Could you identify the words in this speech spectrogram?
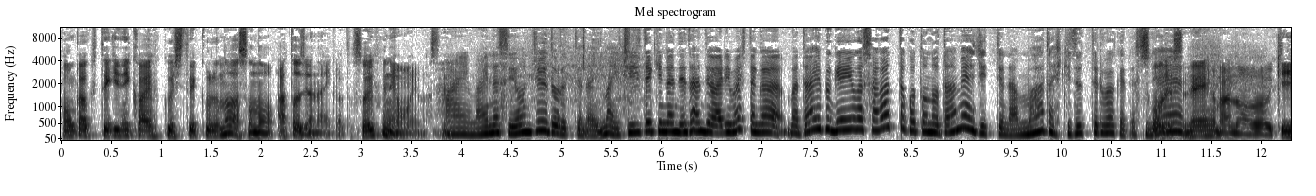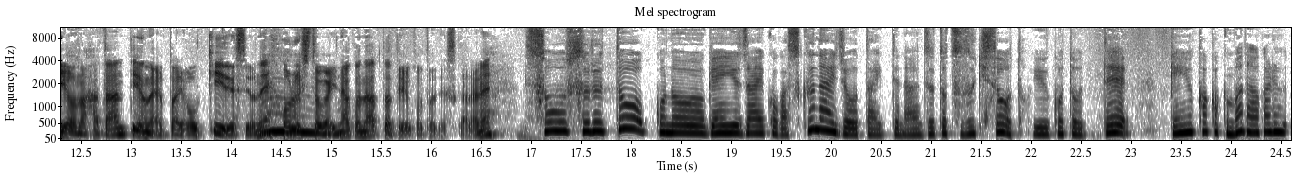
本格的に回復してくるのはその後じゃないかと、そういうふうに思いますね。はい、マイナス40ドルっていうのは、まあ一時的な値段ではありましたが、まあだいぶ原油が下がったことのダメージっていうのはまだ引きずってるわけですね。そうですね。あの、企業の破綻っていうのはやっぱり大きいですよね。掘る人がいなくなったということですからね。そうすると、この原油在庫が少ない状態っていうのはずっと続きそうということで、原油価格まだ上がる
